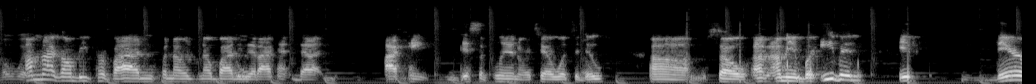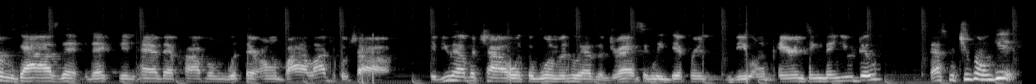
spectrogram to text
no I'm not gonna be providing for no nobody that I can that I, I can't discipline or tell what to do. Um, so I, I mean, but even if there are guys that that can have that problem with their own biological child. If you have a child with a woman who has a drastically different view on parenting than you do, that's what you're gonna get.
